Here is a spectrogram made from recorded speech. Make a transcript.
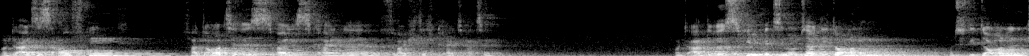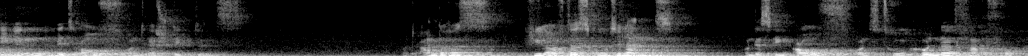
und als es aufging, verdorrte es, weil es keine Feuchtigkeit hatte. Und anderes fiel mitten unter die Dornen, und die Dornen gingen mit auf und erstickten es. Und anderes fiel auf das gute Land, und es ging auf und trug hundertfach Frucht.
